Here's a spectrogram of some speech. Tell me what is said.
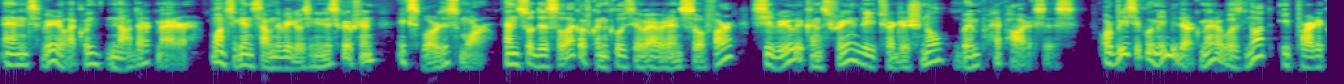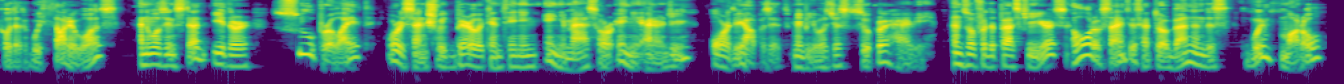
and very likely not dark matter. Once again, some of the videos in the description explore this more. And so this lack of conclusive evidence so far severely constrained the traditional WIMP hypothesis. Or basically maybe dark matter was not a particle that we thought it was, and was instead either super light or essentially barely containing any mass or any energy, or the opposite, maybe it was just super heavy. And so for the past few years, a lot of scientists had to abandon this WIMP model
